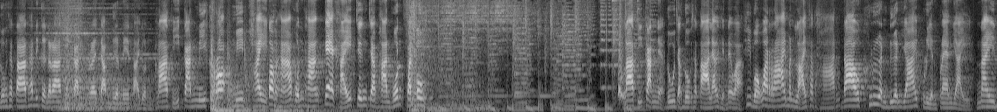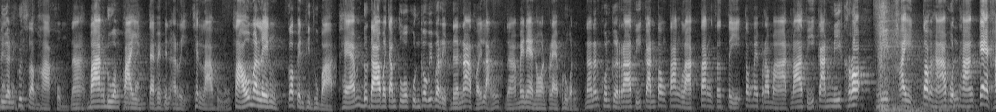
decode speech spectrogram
ดวงชะตาท่านที่เกิดราศีกันประจำเดือนเมษายน ราศีกันมีเคราะห์มีภัย ต้องหาหนทางแก้ไขจึงจะผ่านพ้นฟันธง ราศีกันเนี่ยดูจากดวงชะตาแล้วเห็นได้ว่า ที่บอกว่าร้ายมันหลายสถาน ดาวเคลื่อนเดือนย้ายเปลี่ยนแปลงใหญ่ ในเดือนพฤษภาคมนะบางดวงไปแต่ไปเป็นอริ เช่นราหู เสามะเร็งก็เป็นพินทุบาท แถมดาวประจำตัวคุณก็วิปริตเดินหน้าถอยหลังนะไม่แน่นอนแปรปรวน ดังนั้นคนเกิดราศีกันต้องตั้งหลักตั้งสติต้องไม่ประมาท ราศีกันมีเคราะห์มีภัย ต้องหาหนทางแก้ไข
